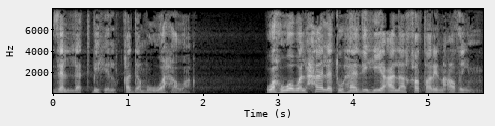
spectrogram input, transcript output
زلت به القدم وهوى. وهو والحالة هذه على خطر عظيم.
